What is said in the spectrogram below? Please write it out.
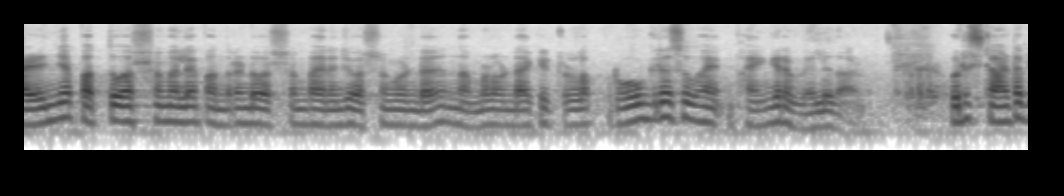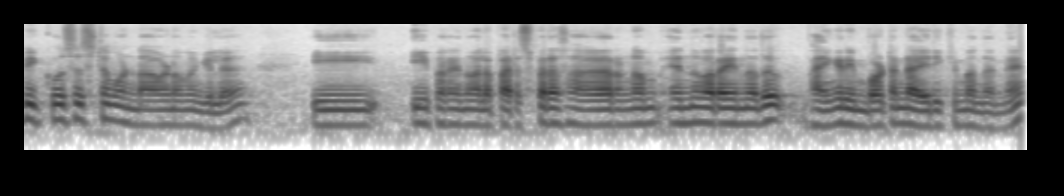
കഴിഞ്ഞ പത്ത് വർഷം അല്ലെ പന്ത്രണ്ട് വർഷം പതിനഞ്ച് വർഷം കൊണ്ട് നമ്മൾ ഉണ്ടാക്കിയിട്ടുള്ള പ്രോഗ്രസ് ഭയങ്കര വലുതാണ്. ഒരു സ്റ്റാർട്ടപ്പ് ഇക്കോസിസ്റ്റം ഉണ്ടാവണമെങ്കിൽ ഈ ഈ പറയുന്ന പോലെ പരസ്പര സഹകരണം എന്ന് പറയുന്നത് ഭയങ്കര ഇമ്പോർട്ടന്റ് ആയിരിക്കുമ്പം തന്നെ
